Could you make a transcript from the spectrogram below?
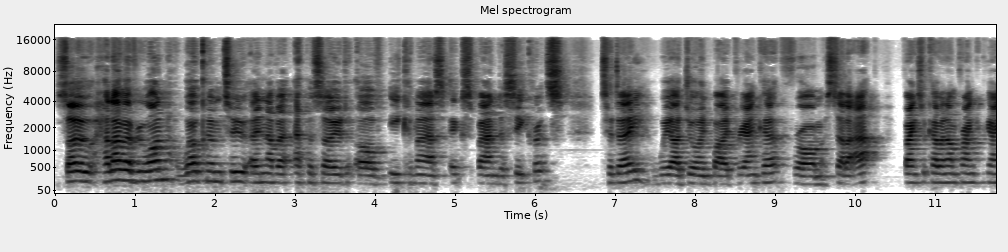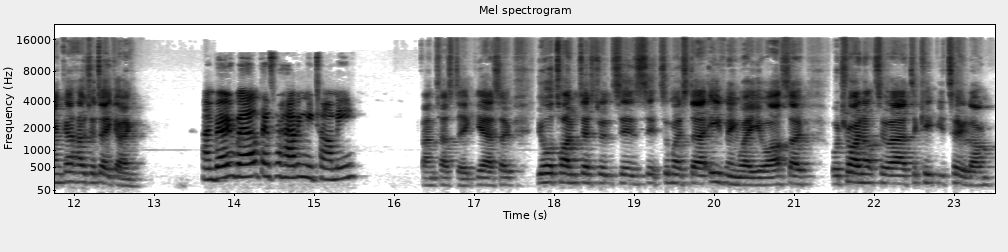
So, hello everyone. Welcome to another episode of e-commerce expander secrets. Today we are joined by Priyanka from Seller App. Thanks for coming on, Priyanka. How's your day going? I'm very well. Thanks for having me, Tommy. Fantastic. Yeah. So your time distance is it's almost uh, evening where you are. So we'll try not to uh, to keep you too long.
